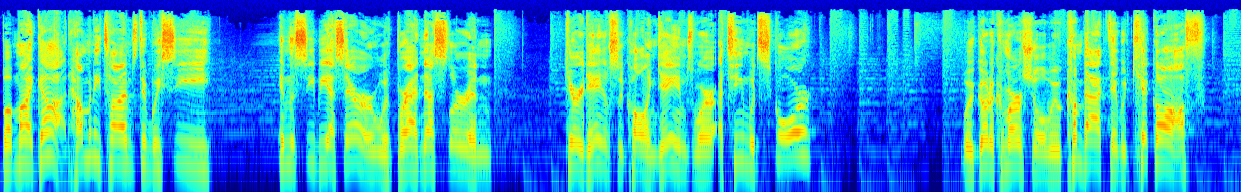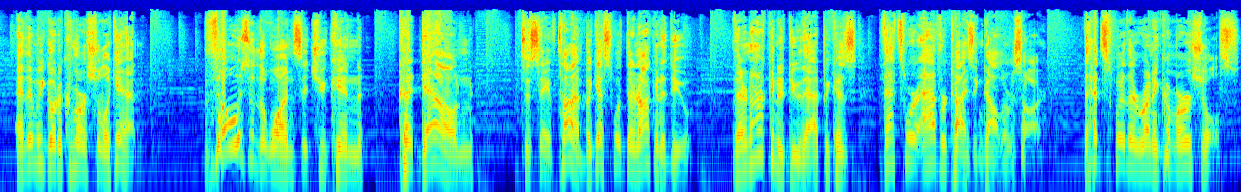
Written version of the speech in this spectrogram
but my God, how many times did we see in the CBS era with Brad Nessler and Gary Danielson calling games where a team would score, we would go to commercial, we would come back, they would kick off, and then we go to commercial again. Those are the ones that you can cut down to save time. But guess what they're not going to do? They're not going to do that because that's where advertising dollars are. That's where they're running commercials.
